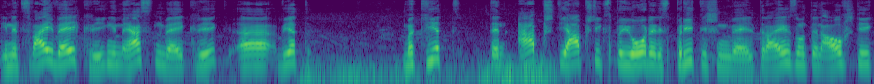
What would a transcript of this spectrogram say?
in den zwei Weltkriegen, im Ersten Weltkrieg, äh, wird markiert den Abst die Abstiegsperiode des britischen Weltreiches und den Aufstieg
